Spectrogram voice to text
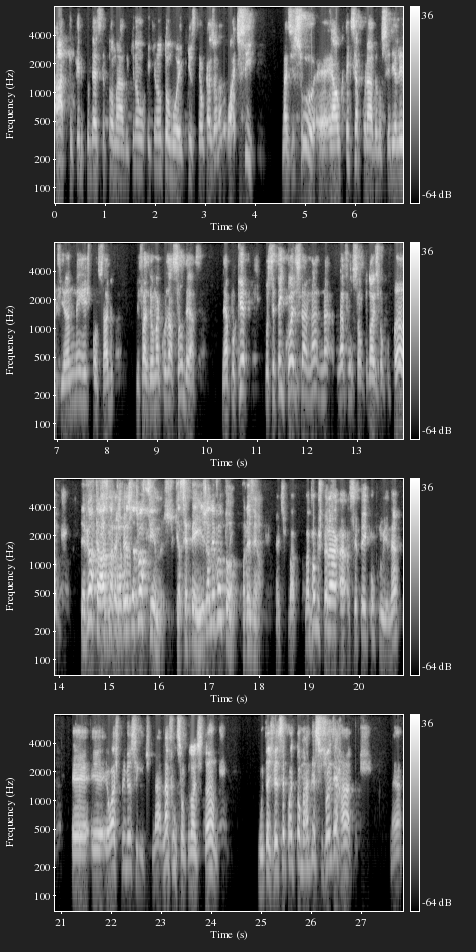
ato que ele pudesse ter tomado e que, não, e que não tomou e que isso tenha ocasionado morte, sim. Mas isso é, é algo que tem que ser apurado. Não seria leviano nem responsável de fazer uma acusação dessa. Né? Porque você tem coisas na, na, na função que nós ocupamos. Teve um atraso na compra vezes... das vacinas, que a CPI já levantou, por exemplo. É mas, mas, vamos esperar a CPI concluir, né? É, é, eu acho primeiro o seguinte: na, na, função que nós estamos, muitas vezes você pode tomar decisões erradas, né?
